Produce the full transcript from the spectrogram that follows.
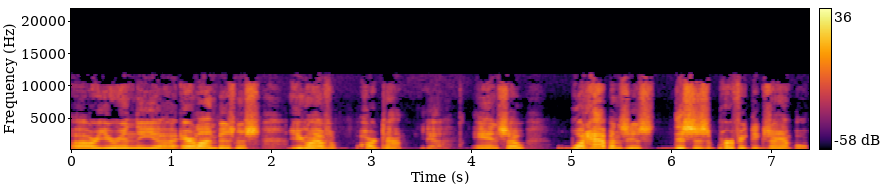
uh, or you're in the uh, airline business, you're going to have a hard time. Yeah. And so what happens is this is a perfect example.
